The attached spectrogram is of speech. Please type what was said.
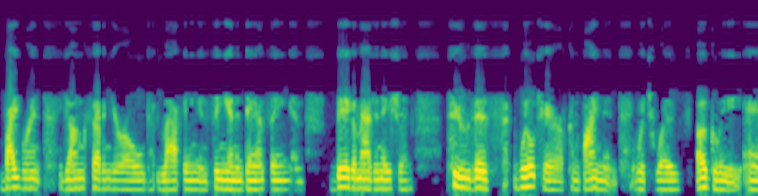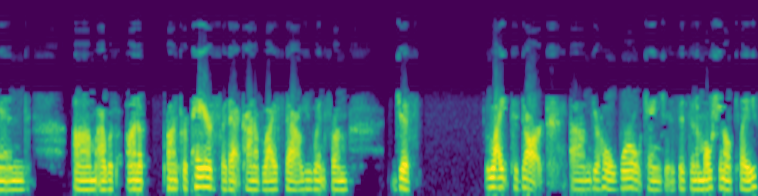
vibrant young seven year old laughing and singing and dancing and big imagination to this wheelchair of confinement, which was ugly and um I was un- unprepared for that kind of lifestyle. You went from just light to dark. Um, your whole world changes. It's an emotional place.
